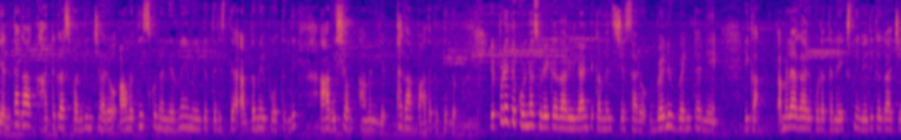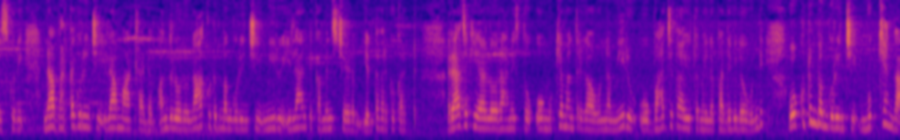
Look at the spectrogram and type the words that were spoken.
ఎంతగా ఘాటుగా స్పందించారో ఆమె తీసుకున్న నిర్ణయం ఏంటో తెలిస్తే అర్థమైపోతుంది. ఆ విషయం ఆమెను ఎంతగా బాధ పెట్టిందో. ఎప్పుడైతే కొండా సురేఖ గారు ఇలాంటి కమెంట్స్ చేశారో వెను వెంటనే ఇక అమలా గారు కూడా తన ఎక్స్ని వేదికగా చేసుకుని నా భర్త గురించి ఇలా మాట్లాడడం అందులోనూ నా కుటుంబం గురించి మీరు ఇలాంటి కమెంట్స్ చేయడం ఎంతవరకు కరెక్ట్ రాజకీయాల్లో రాణిస్తూ ఓ ముఖ్యమంత్రిగా ఉన్న మీరు ఓ బాధ్యతాయుతమైన పదవిలో ఉండి ఓ కుటుంబం గురించి ముఖ్యంగా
